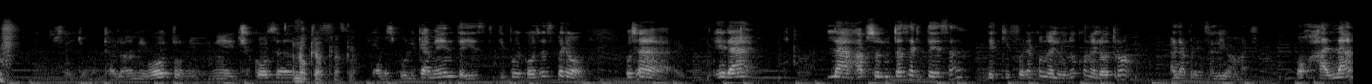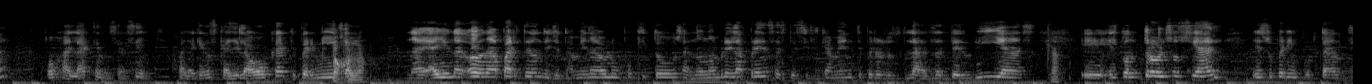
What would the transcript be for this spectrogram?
o sea, yo nunca he hablado de mi voto, ni, ni he dicho cosas, no, claro, claro, claro. públicamente y este tipo de cosas, pero, o sea, era la absoluta certeza de que fuera con el uno con el otro, a la prensa le iba mal. Ojalá, ojalá que no sea así, ojalá que nos calle la boca, que permita. Ojalá. Hay una, una, parte donde yo también hablo un poquito, o sea, no nombré la prensa específicamente, pero los, la, las vedurías, ah. eh, el control social es súper importante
